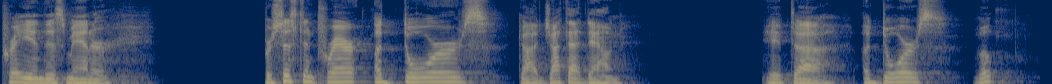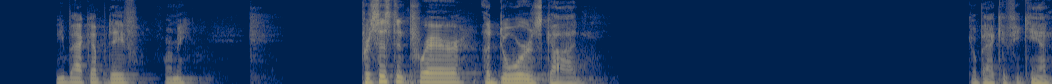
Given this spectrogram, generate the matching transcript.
Pray in this manner. Persistent prayer adores God. Jot that down. It uh, adores. Oh, can you back up, Dave, for me? Persistent prayer adores God. Go back if you can.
